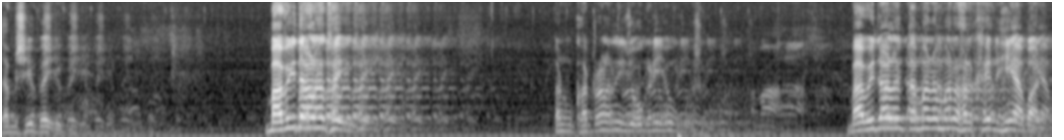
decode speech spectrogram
તમશીભાઈ. બાવી દાડા થઈ પણ હું ખટણાની જોગણી એવું છું. બાવી દાડા તમારે મારે હરખાઈ નહીં આવવાની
